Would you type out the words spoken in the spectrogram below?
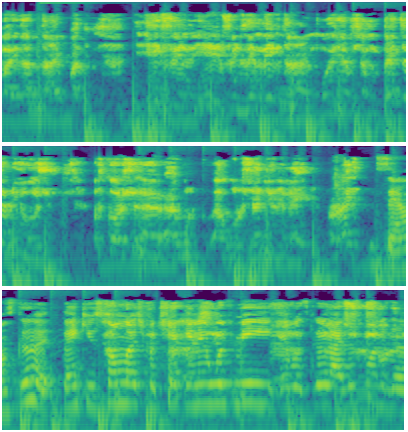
by that time. But if in, if in the meantime we have some better news, of course uh, I will I will send you an email. All right? Sounds good. Thank you so much for checking in with me. It was good. I just wanted to.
